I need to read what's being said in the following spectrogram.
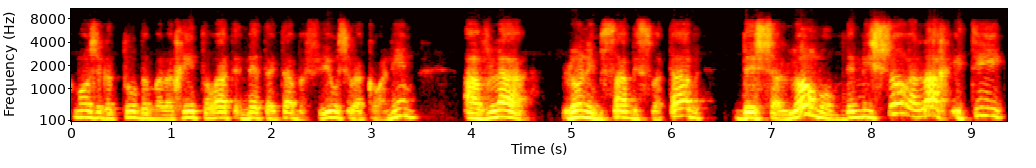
כמו שכתוב במלאכי, תורת אמת הייתה בפיור של הכהנים, עוולה לא נמסה בשפתיו, בשלום או במישור הלך איתי,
